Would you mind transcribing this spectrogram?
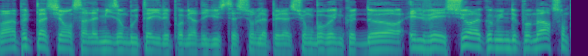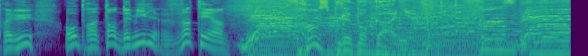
un peu de patience. Hein, la mise en bouteille et les premières dégustations de l'appellation Bourgogne-Côte d'Or, élevée sur la commune de Pomard, sont prévues au printemps 2021. France Bleu Bourgogne. France Bleu.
